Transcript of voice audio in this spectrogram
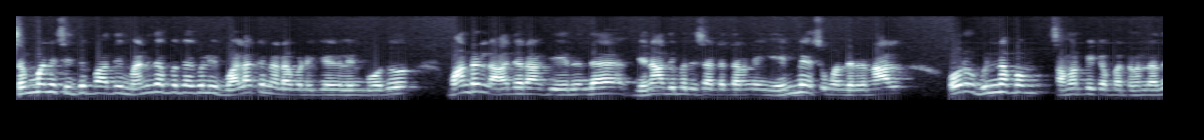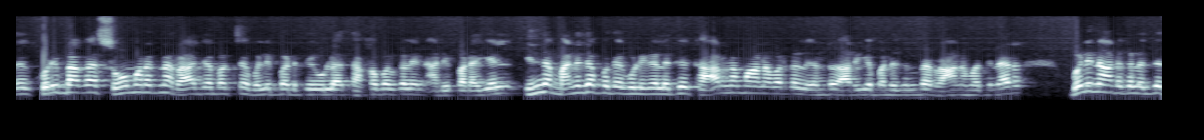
செம்மணி சித்துப்பாத்தி மனித புத்தகுலி வழக்கு நடவடிக்கைகளின் போது மன்றில் ஆஜராகி இருந்த ஜனாதிபதி சட்டத்தரணி எம் ஏ சுமந்திரனால் ஒரு விண்ணப்பம் சமர்ப்பிக்கப்பட்டிருந்தது. குறிப்பாக சோமரத்ன ராஜபக்ச வெளிப்படுத்தியுள்ள தகவல்களின் அடிப்படையில் இந்த மனித புதைகுலிகளுக்கு காரணமானவர்கள் என்று அறியப்படுகின்ற இராணுவத்தினர் வெளிநாடுகளுக்கு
